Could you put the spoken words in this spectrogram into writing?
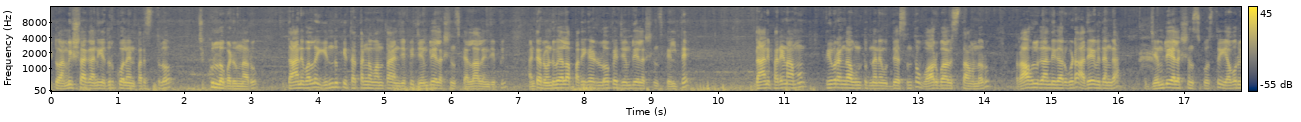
ఇటు అమిత్ షా కానీ ఎదుర్కోలేని పరిస్థితిలో చిక్కుల్లో పడి ఉన్నారు. దానివల్ల ఎందుకు ఈ తతంగం అంతా అని చెప్పి జంబ్లీ ఎలక్షన్స్కి వెళ్ళాలని చెప్పి అంటే రెండు వేల పదిహేడు లోపే జంబ్లీ ఎలక్షన్స్కి వెళ్తే దాని పరిణామం తీవ్రంగా ఉంటుందనే ఉద్దేశంతో వారు భావిస్తూ ఉన్నారు. రాహుల్ గాంధీ గారు కూడా అదే విధంగా జంబ్లీ ఎలక్షన్స్కి వస్తే ఎవరు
